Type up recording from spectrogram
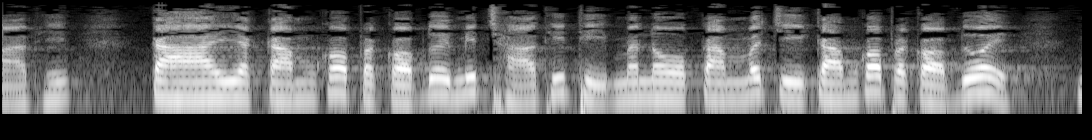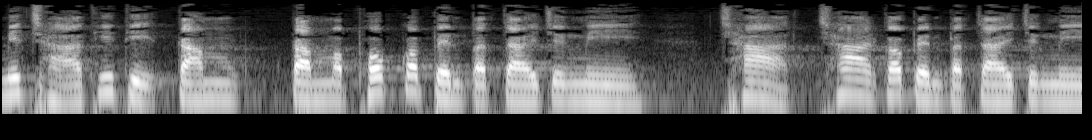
มาธิ กายกรรมก็ประกอบด้วยมิจฉาทิฏฐิ มโนกรรม วจีกรรมก็ประกอบด้วย มิจฉาทิฏฐิกรรมกรรมมาพก็เป็นปัจจัยจึงมีชาติ ชาติก็เป็นปัจจัยจึงมี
